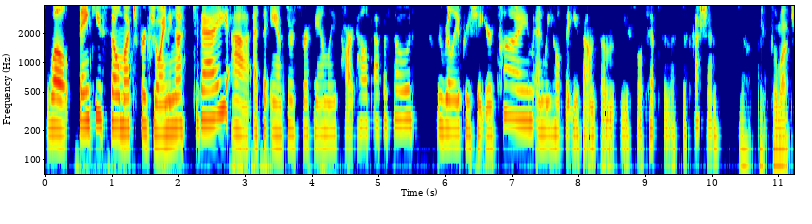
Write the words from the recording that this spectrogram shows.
well, thank you so much for joining us today uh, at the Answers for Families Heart Health episode. We really appreciate your time and we hope that you found some useful tips in this discussion. Yeah, thanks so much.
